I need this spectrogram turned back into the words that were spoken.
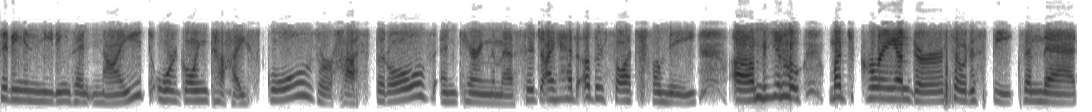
sitting in meetings at night, or going to high schools or hospitals and carrying the message. I had other thoughts for me, um, you know, much grander, so to speak, than that.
